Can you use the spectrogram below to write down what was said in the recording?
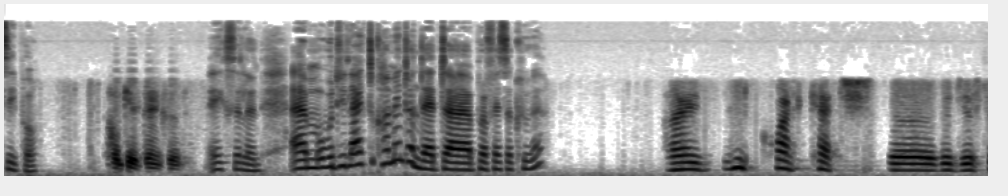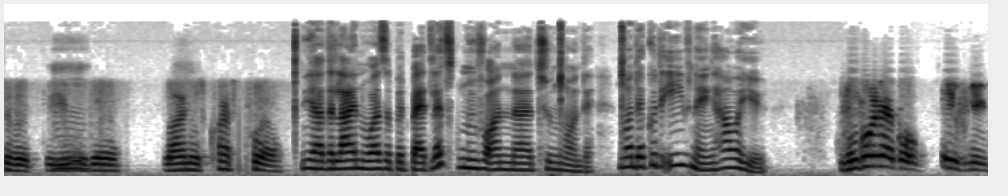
Sipho. Okay, thanks. Sir. Excellent. Um, would you like to comment on that, uh, Professor Kruger? I didn't quite catch the the gist of it. The, mm. the line was quite poor. Yeah, the line was a bit bad. Let's move on uh, to Ngonde. Ngonde, good evening. How are you? Nguleko, evening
